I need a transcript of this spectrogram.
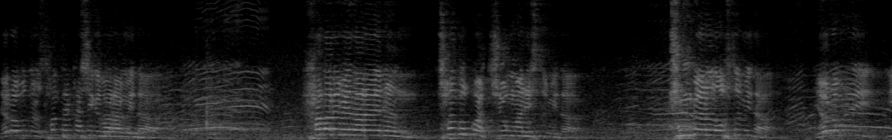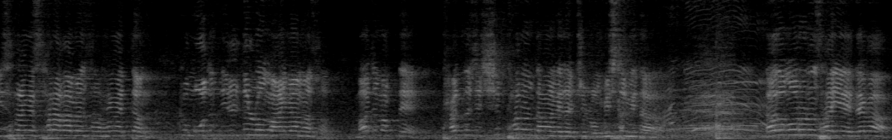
여러분들 선택하시기 바랍니다. 하나님의 나라에는 천국과 지옥만 있습니다. 중간은 없습니다. 여러분이 이 세상에 살아가면서 행했던 그 모든 일들로 말미암아서 마지막 때 반드시 심판을 당하게 될 줄로 믿습니다. 나도 모르는 사이에 내가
